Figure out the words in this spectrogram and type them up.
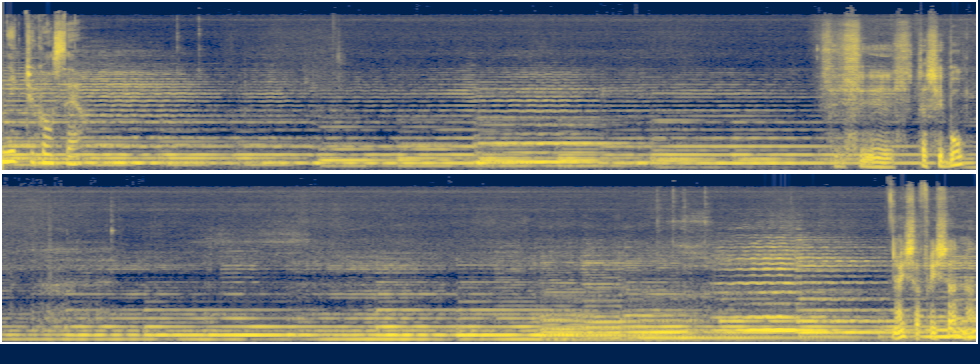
Du cancer. C'est assez beau. Oui, ça frissonne. Hein.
